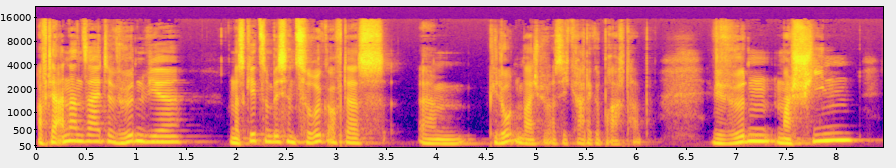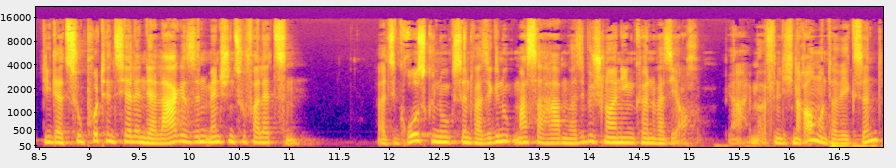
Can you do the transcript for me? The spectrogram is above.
Auf der anderen Seite würden wir, und das geht so ein bisschen zurück auf das ähm, Pilotenbeispiel, was ich gerade gebracht habe, wir würden Maschinen, die dazu potenziell in der Lage sind, Menschen zu verletzen, weil sie groß genug sind, weil sie genug Masse haben, weil sie beschleunigen können, weil sie auch ja, im öffentlichen Raum unterwegs sind,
